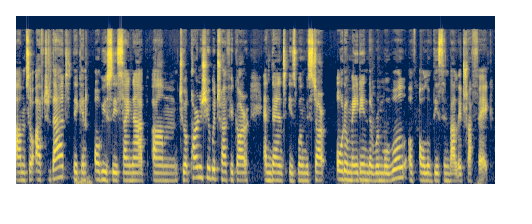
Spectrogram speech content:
Um, so after that, they can obviously sign up um, to a partnership with TrafficGuard, and then is when we start automating the removal of all of this invalid traffic.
